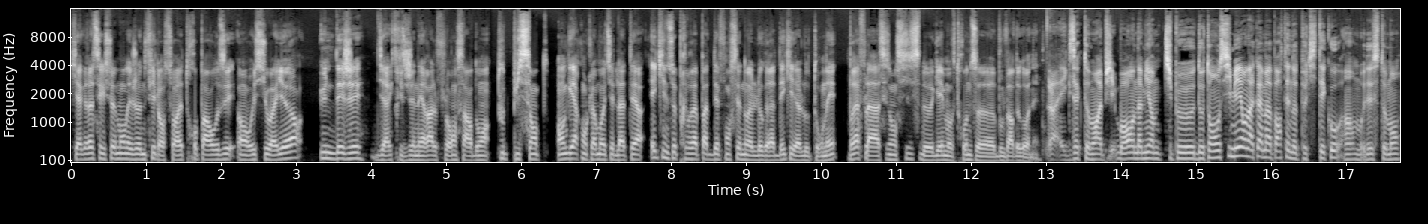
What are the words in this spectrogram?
qui agressent sexuellement des jeunes filles leur soirée trop arrosée en Russie ou ailleurs, une DG, directrice générale Florence Ardouin, toute puissante, en guerre contre la moitié de la Terre et qui ne se priverait pas de défoncer Noël Le Gret dès qu'il a l'eau tournée. Bref, la saison 6 de Game of Thrones, euh, boulevard de Grenelle. Ouais, exactement. Et puis, bon, on a mis un petit peu de temps aussi, mais on a quand même apporté notre petit écho, hein, modestement,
